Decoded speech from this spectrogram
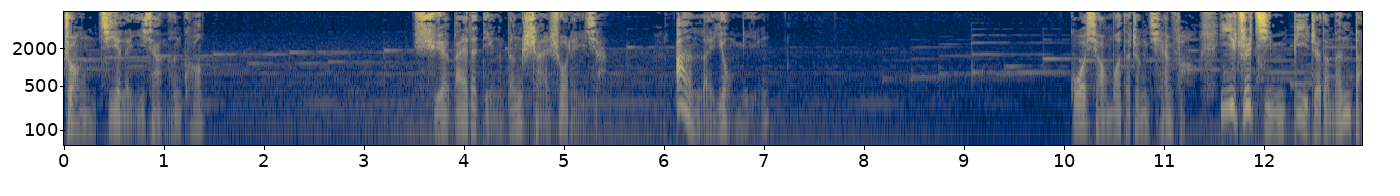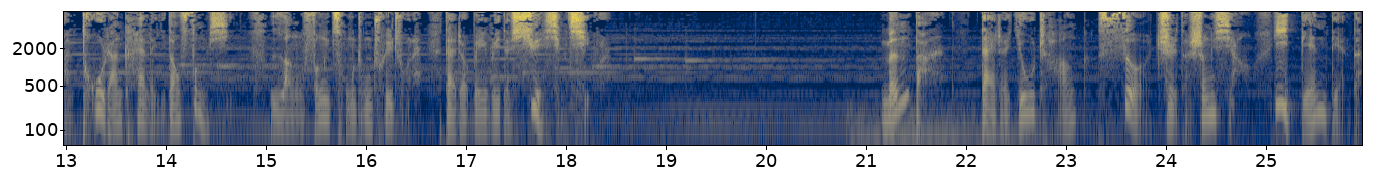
撞击了一下门框。雪白的顶灯闪烁了一下，暗了又明。郭小沫的正前方，一直紧闭着的门板突然开了一道缝隙，冷风从中吹出来，带着微微的血腥气味。门板带着悠长色质的声响，一点点的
